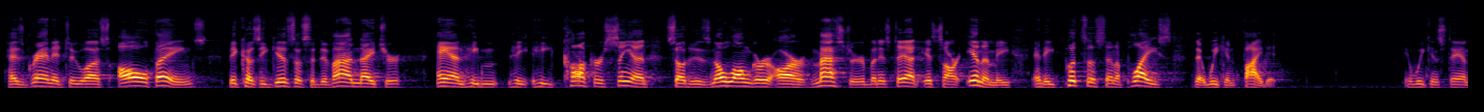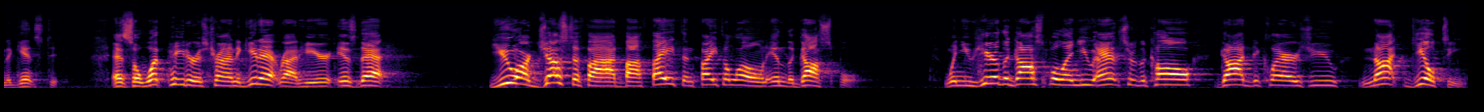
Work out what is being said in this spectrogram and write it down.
has granted to us all things because He gives us a divine nature and he, he, he conquers sin so that it is no longer our master, but instead it's our enemy, and He puts us in a place that we can fight it and we can stand against it. And so, what Peter is trying to get at right here is that you are justified by faith and faith alone in the gospel. When you hear the gospel and you answer the call, God declares you not guilty.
